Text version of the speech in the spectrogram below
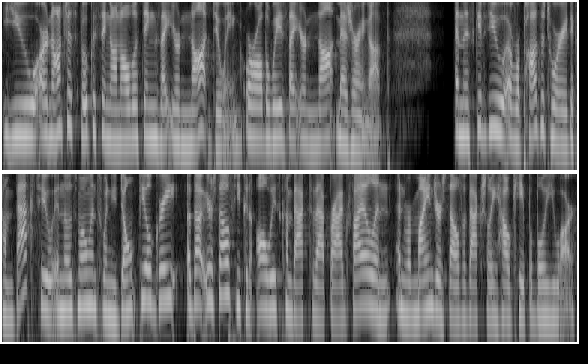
you are not just focusing on all the things that you're not doing or all the ways that you're not measuring up. And this gives you a repository to come back to in those moments when you don't feel great about yourself. You can always come back to that brag file and, and remind yourself of actually how capable you are.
